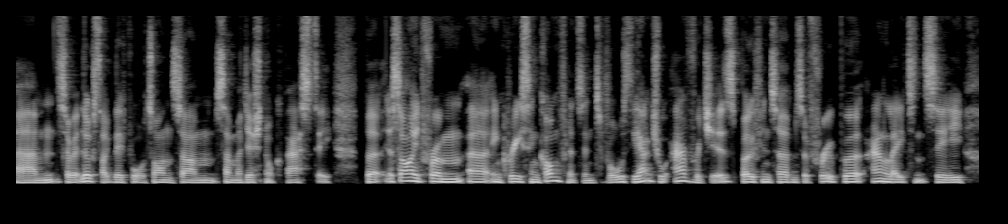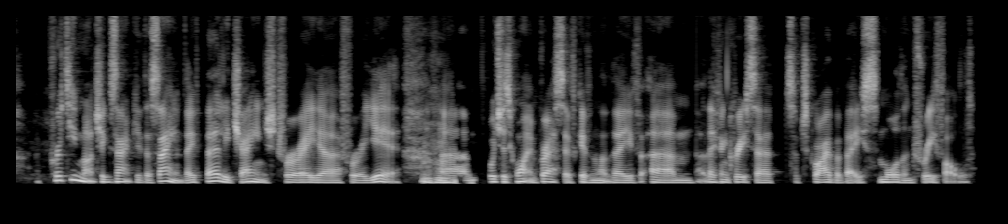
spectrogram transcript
Um, so it looks like they've brought on some some additional capacity. But aside from uh, increasing confidence intervals, the actual averages, both in terms of throughput and latency, are pretty much exactly the same. They've barely changed for a uh, for a year, mm-hmm. um, which is quite impressive given that they've um, they've increased their subscriber base more than threefold.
